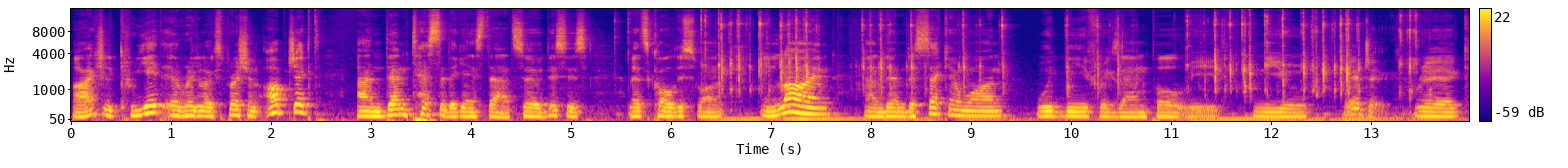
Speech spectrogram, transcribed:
I actually create a regular expression object and then test it against that. So this is, let's call this one in line, and then the second one would be, for example, with new reg, reg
